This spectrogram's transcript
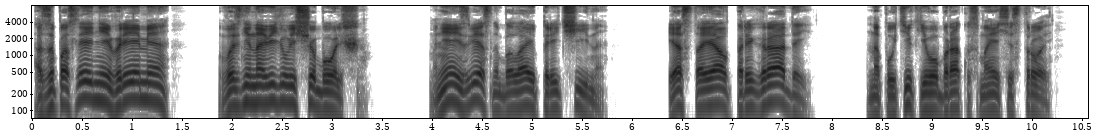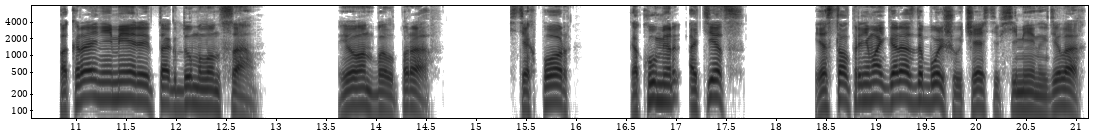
а за последнее время возненавидел еще больше. Мне известна была и причина. Я стоял преградой на пути к его браку с моей сестрой. По крайней мере, так думал он сам. И он был прав. С тех пор, как умер отец, я стал принимать гораздо больше участия в семейных делах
